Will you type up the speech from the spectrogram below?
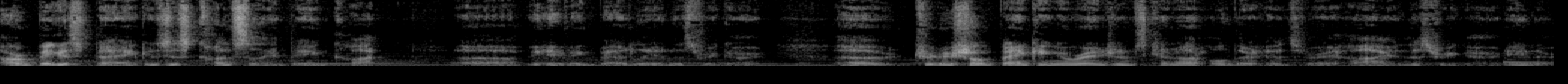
Our biggest bank is just constantly being caught uh, behaving badly in this regard. Uh, traditional banking arrangements cannot hold their heads very high in this regard either.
